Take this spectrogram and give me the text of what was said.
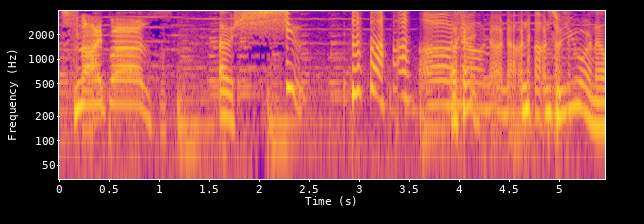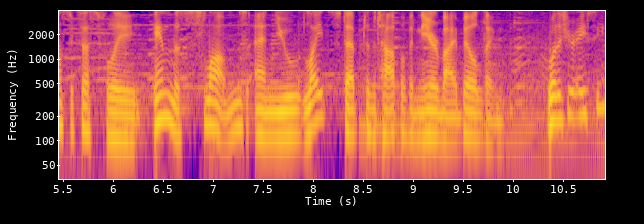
Snipers! Oh shoot. oh Okay. no, no, no, no, no. So you are now successfully in the slums and you light step to the top of a nearby building. What is your AC?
